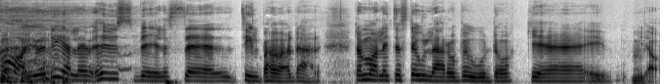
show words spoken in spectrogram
De har ju en del eh, husbilstillbehör där. De har lite stolar och bord och eh, ja,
